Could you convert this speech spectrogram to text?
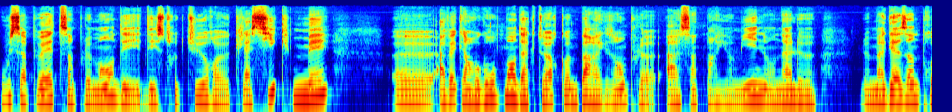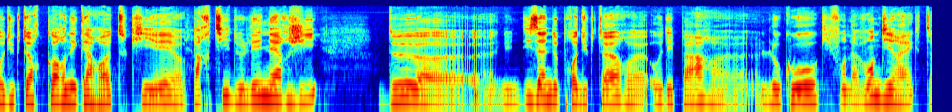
Ou ça peut être simplement des, structures euh, classiques, mais euh, avec un regroupement d'acteurs, comme par exemple à Sainte-Marie-aux-Mines, on a le, magasin de producteurs Corne et Carotte, qui est euh, parti de l'énergie euh, d'une dizaine de producteurs euh, au départ locaux qui font de la vente directe,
